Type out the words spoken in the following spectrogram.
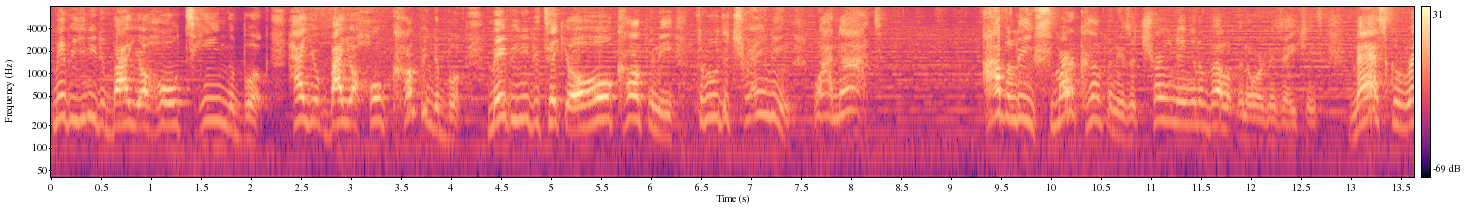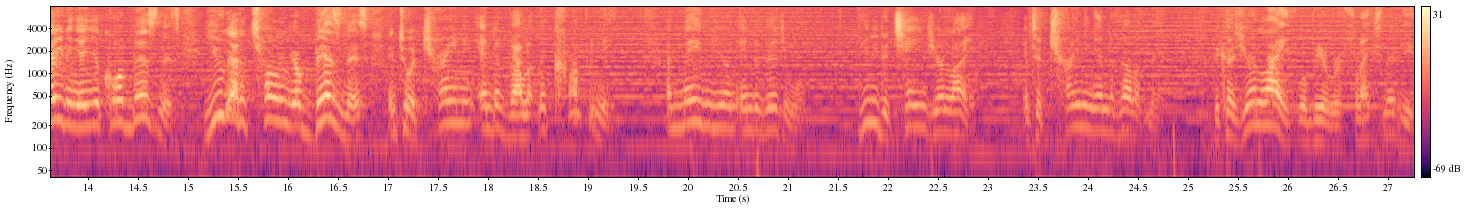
Maybe you need to buy your whole team the book. How you buy your whole company the book. Maybe you need to take your whole company through the training. Why not? I believe smart companies are training and development organizations masquerading in your core business. You got to turn your business into a training and development company. And maybe you're an individual. You need to change your life into training and development because your life will be a reflection of you.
